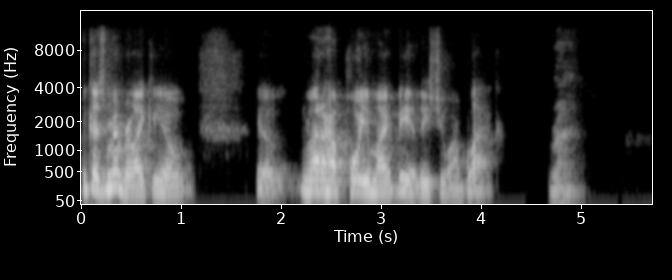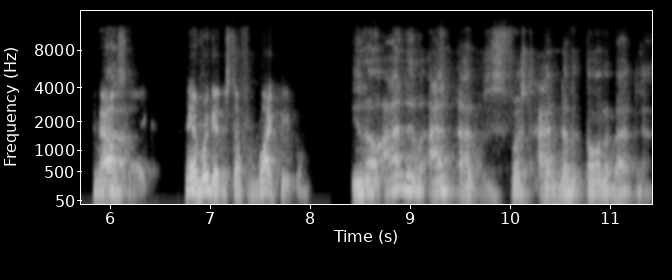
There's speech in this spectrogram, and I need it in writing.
because remember, like you know, you know, no matter how poor you might be, at least you aren't black. Right. And now was like, man, we're getting stuff from black people. You know, I never, I, I first, I never thought about that.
